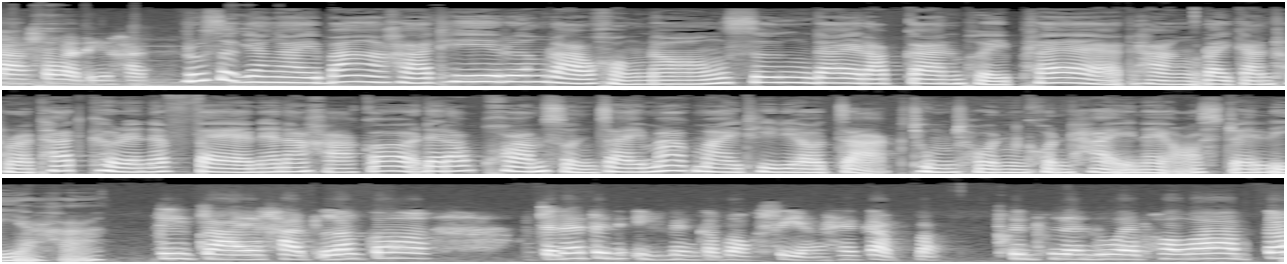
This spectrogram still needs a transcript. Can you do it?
ค่ะ สวัสดีค่ะ รู้สึกยังไงบ้างอะคะที่เรื่องราวของน้องซึ่งได้รับการเผยแพร่ทางรายการโทรทัศน์ Current Affair เนี่ยนะคะ ก็ได้รับความสนใจมากมายทีเดียวจากชุมชนคนไทยในออสเตรเลียค่ะ ดีใจค่ะ แล้วก็จะได้เป็นอีกหนึ่งกระบอกเสียงให้กับแบบเพื่อนๆด้วย เพราะว่าก็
